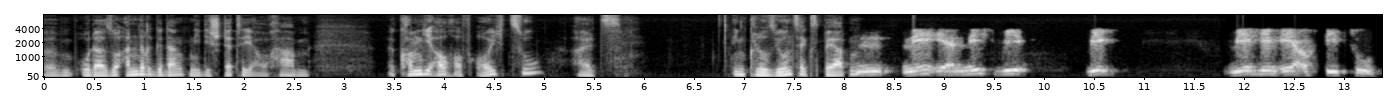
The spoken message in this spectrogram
ähm, oder so andere Gedanken, die die Städte ja auch haben. Kommen die auch auf euch zu als Inklusionsexperten? Nee, eher nicht. Wir, wir, wir gehen eher auf die zu.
